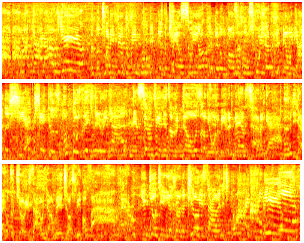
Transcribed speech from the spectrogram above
Oh, oh my God, oh yeah. The 25th of April is the Kazimier and the Buzzer Home Square, and we got the Shack Shakers, those legendary guys. And there's 750s on the door, so if you want to be an advanced kind of guy, you gotta go to Curious Island down Winchell Street for five pounds. Get your tickets from the Curious Island. Oh, yeah.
